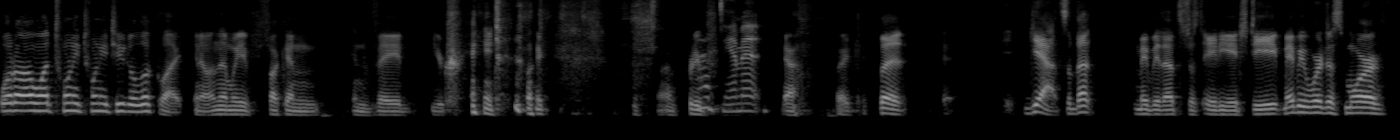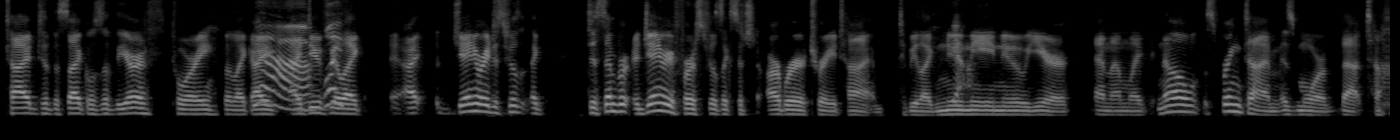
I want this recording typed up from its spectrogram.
what do i want 2022 to look like you know and then we fucking invade ukraine like i'm pretty God damn it. Yeah like but yeah so that maybe that's just adhd maybe we're just more tied to the cycles of the earth tori but like i i do well, feel like i january just feels like december january 1st feels like such an arbitrary time to be like new Yeah. me new year and i'm like no springtime is more that time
